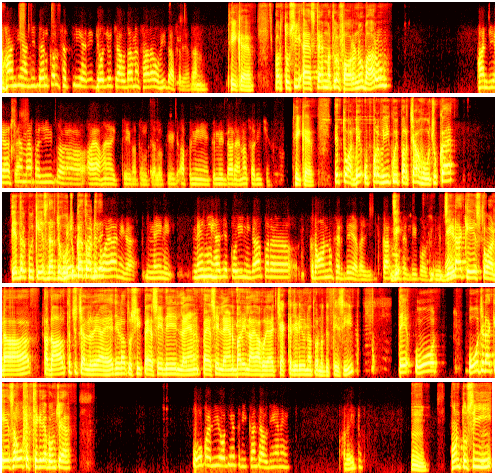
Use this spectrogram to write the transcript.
ਹਾਂਜੀ ਹਾਂਜੀ ਬਿਲਕੁਲ ਸੱਚੀ ਹੈ ਜੀ ਜੋ ਜੋ ਚੱਲਦਾ ਮੈਂ ਸਾਰਾ ਉਹੀ ਦੱਸ ਰਿਹਾ ਤੁਹਾਨੂੰ। ਠੀਕ ਹੈ। ਔਰ ਤੁਸੀਂ ਇਸ ਟਾਈਮ ਮਤਲਬ ਫੋਰਨੋਂ ਬਾਹਰ ਹੋ? ਹਾਂਜੀ ਇਸ ਟਾਈਮ ਮੈਂ ਭਾਜੀ ਆਇਆ ਹੋਇਆ ਇੱਥੇ ਮਤਲਬ ਚਲੋ ਕਿ ਆਪਣੇ ਕੈਨੇਡਾ ਰਹਿਣਾ ਸਰੀ ਚ। ਠੀਕ ਹੈ। ਤੇ ਤੁਹਾਡੇ ਉੱਪਰ ਵੀ ਕੋਈ ਪਰਚਾ ਹੋ ਚੁੱਕਾ ਹੈ? ਇਧਰ ਕੋਈ ਕੇਸ ਦਰਜ ਹੋ ਚੁੱਕਾ ਹੈ ਤੁਹਾਡੇ ਤੇ? ਹੋਇਆ ਨਹੀਂਗਾ ਨਹੀਂ ਨਹੀਂ ਨਹੀਂ ਨਹੀਂ ਹਜੇ ਕੋਈ ਨਹੀਂਗਾ ਪਰ ਕਰਾਉਣ ਨੂੰ ਫਿਰਦੇ ਆ ਭਾਜੀ। ਕਰਨ ਨੂੰ ਫਿਰਦੀ ਪੁਲਿਸ। ਜਿਹੜਾ ਕੇਸ ਤੁਹਾਡਾ ਅਦਾਲਤ 'ਚ ਚੱਲ ਰਿਹਾ ਹੈ ਜਿਹੜਾ ਤੁਸੀਂ ਪੈਸੇ ਦੇ ਲੈਣ ਪੈਸੇ ਲੈਣ ਬਾਰੇ ਲਾਇਆ ਹੋਇਆ ਹੈ ਚੈੱਕ ਜਿਹੜੇ ਉਹਨਾਂ ਤੁਹਾਨੂੰ ਦਿੱਤੇ ਸੀ ਤੇ ਉਹ ਉਹ ਜਿਹੜਾ ਕੇਸ ਆ ਉਹ ਕਿੱਥੇ ਕੁ ਜਾ ਪਹੁੰਚਿਆ? ਉਹ ਭਾਜੀ ਉਹਦੀਆਂ ਤਰੀਕਾਂ ਚੱਲਦੀਆਂ ਨੇ। ਰਾਈਟ ਹੂੰ। ਹੁਣ ਤੁਸੀਂ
